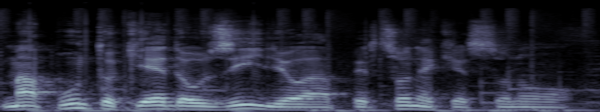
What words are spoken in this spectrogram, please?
ma appunto chiedo ausilio a persone che sono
